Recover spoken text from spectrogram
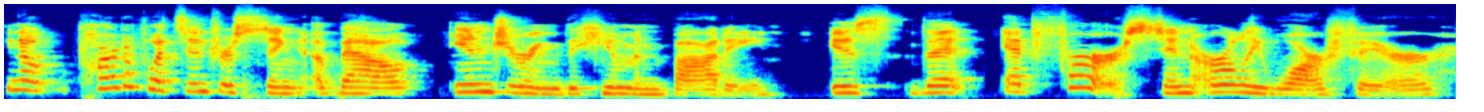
You know, part of what's interesting about injuring the human body is that at first, in early warfare,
